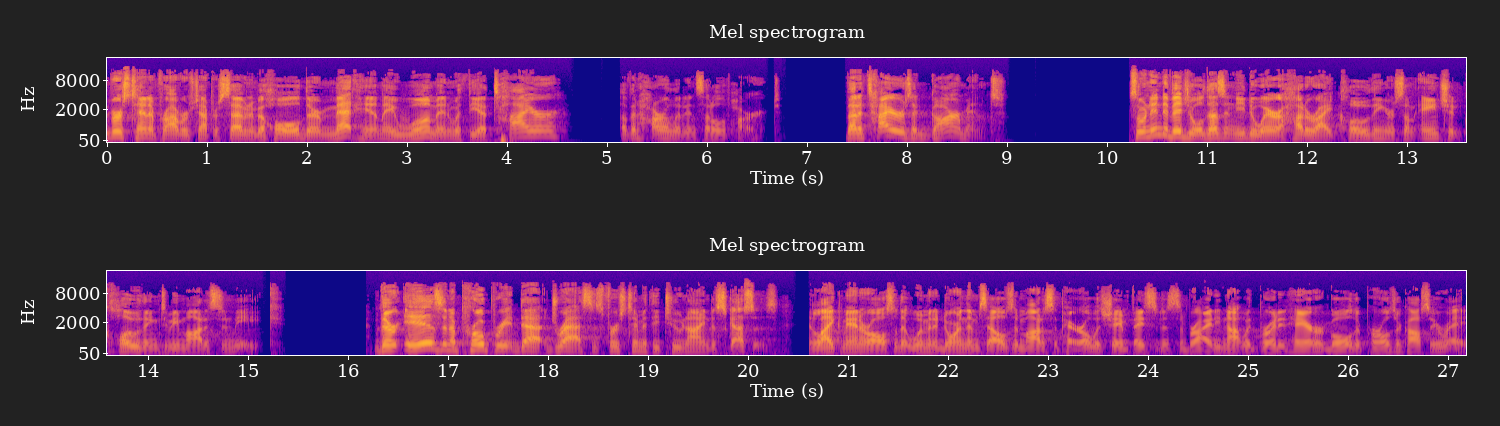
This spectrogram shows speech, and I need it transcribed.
In verse 10 of Proverbs chapter 7, and behold, there met him a woman with the attire of an harlot and subtle of heart. That attire is a garment. So an individual doesn't need to wear a Hutterite clothing or some ancient clothing to be modest and meek. There is an appropriate de- dress, as 1 Timothy 2 9 discusses. In like manner, also, that women adorn themselves in modest apparel with shamefacedness and sobriety, not with broidered hair or gold or pearls or costly array.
